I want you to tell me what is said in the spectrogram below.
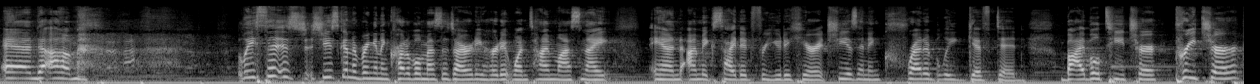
And um, Lisa is, she's going to bring an incredible message. I already heard it one time last night and I'm excited for you to hear it. She is an incredibly gifted Bible teacher, preacher,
